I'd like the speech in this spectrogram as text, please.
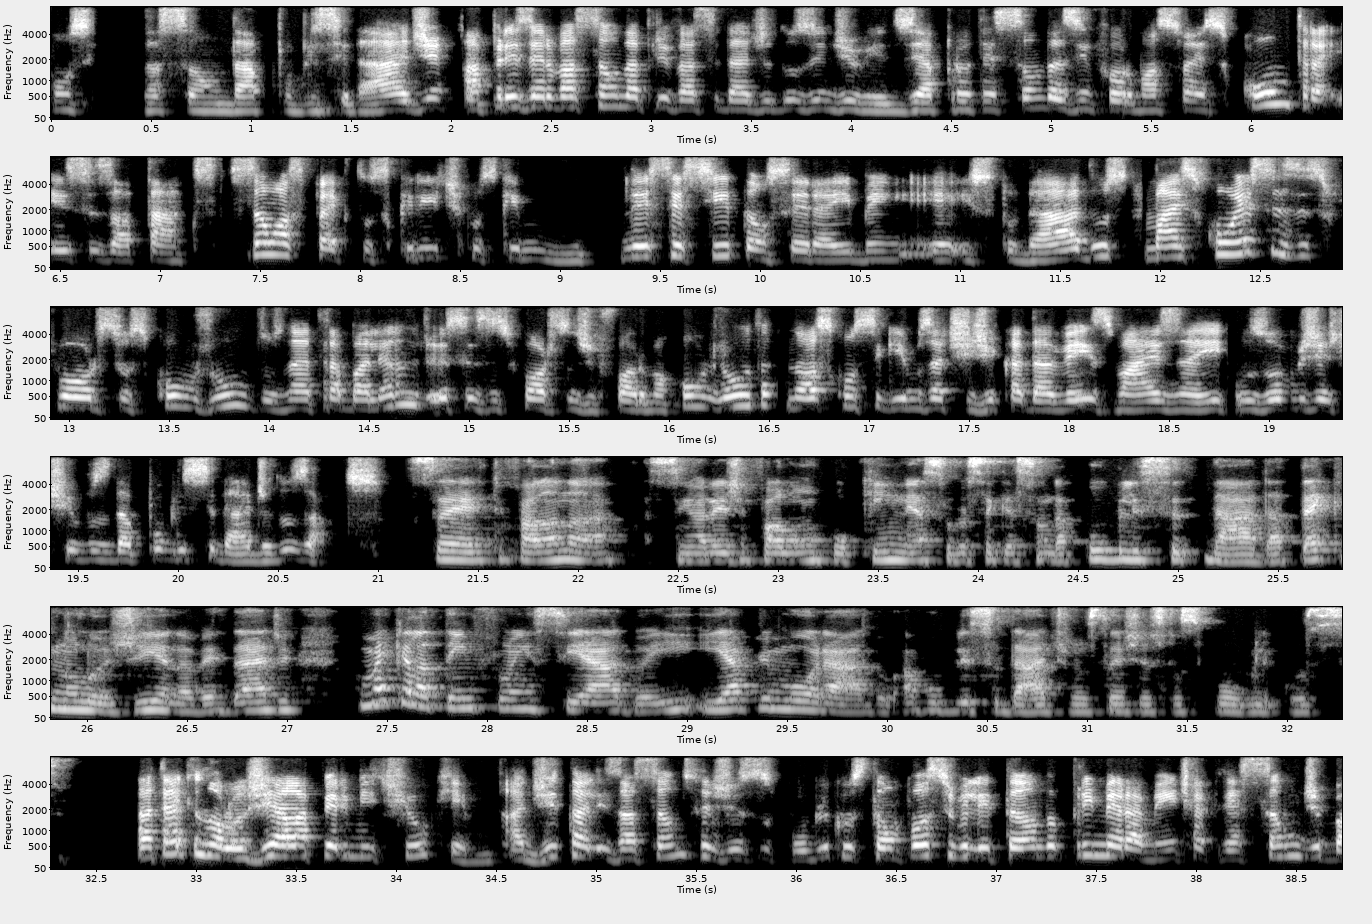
da publicidade, a preservação da privacidade dos indivíduos e a proteção das informações contra esses ataques são aspectos críticos que necessitam ser aí bem eh, estudados, mas com esses esforços conjuntos, né, trabalhando esses esforços de forma conjunta, nós conseguimos atingir cada vez mais aí os objetivos da publicidade dos atos. Certo, falando, a senhora já falou um pouquinho, né, sobre essa questão da publicidade, da tecnologia, na verdade, como é que ela tem influenciado aí e aprimorado a publicidade nos registros públicos? A tecnologia ela permitiu o quê? A digitalização dos registros públicos estão possibilitando, primeiramente, a criação de,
